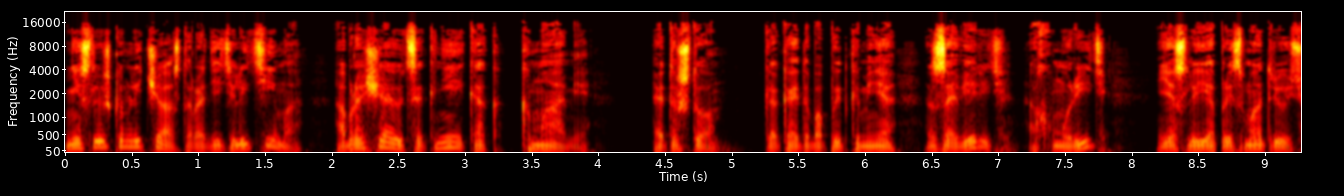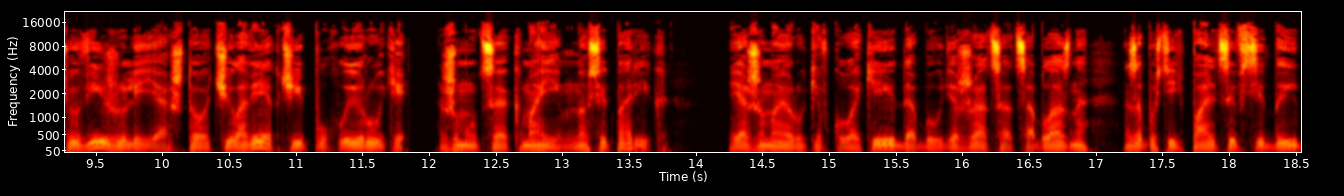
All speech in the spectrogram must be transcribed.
не слишком ли часто родители Тима обращаются к ней как к маме? Это что, какая-то попытка меня заверить, охмурить? Если я присмотрюсь, увижу ли я, что человек, чьи пухлые руки жмутся к моим, носит парик? Я сжимаю руки в кулаки, дабы удержаться от соблазна, запустить пальцы в седые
